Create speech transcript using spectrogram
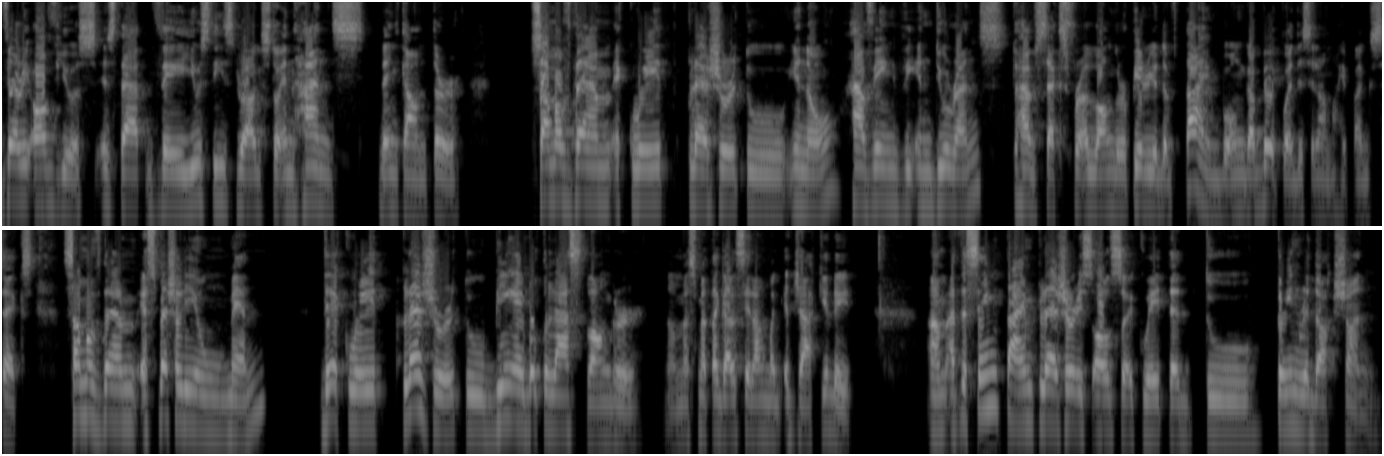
very obvious, is that they use these drugs to enhance the encounter. Some of them equate pleasure to, you know, having the endurance to have sex for a longer period of time. Buong gabi, pwede silang makipag-sex. Some of them, especially yung men, they equate pleasure to being able to last longer. No? Mas matagal silang mag-ejaculate. Um, at the same time, pleasure is also equated to pain reduction.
